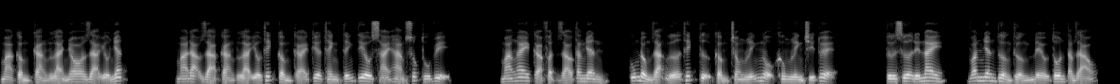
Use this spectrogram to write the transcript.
mà cầm càng là nho giả yêu nhất. Mà đạo giả càng là yêu thích cầm cái kia thanh tĩnh tiêu sái hàm xúc thú vị. Mà ngay cả phật giáo tăng nhân, cũng đồng dạng ưa thích tự cầm trong lĩnh nộ không linh trí tuệ. Từ xưa đến nay, văn nhân thường thường đều tôn tam giáo,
